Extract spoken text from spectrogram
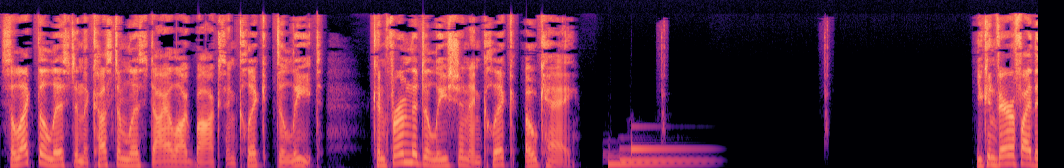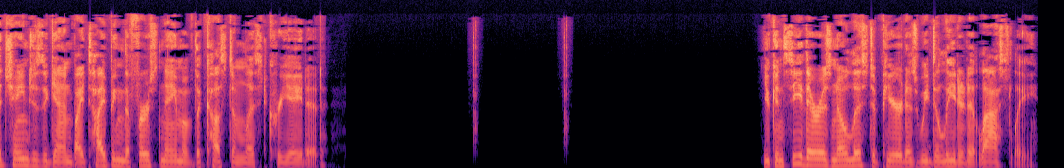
Select the list in the Custom List dialog box and click Delete. Confirm the deletion and click OK. You can verify the changes again by typing the first name of the custom list created. You can see there is no list appeared as we deleted it lastly.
